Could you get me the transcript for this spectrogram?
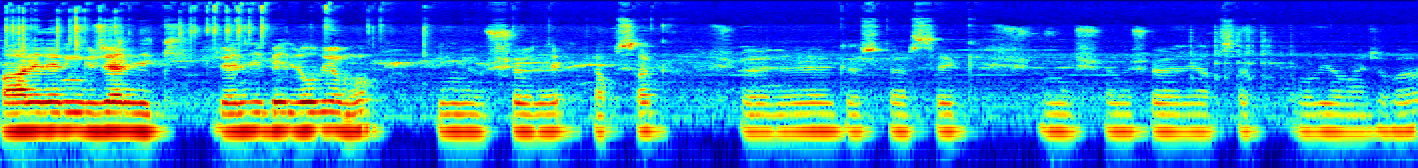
harelerin güzellik, güzelliği belli oluyor mu? Bilmiyorum. Şöyle yapsak, şöyle göstersek, şunu şunu şöyle yapsak oluyor mu acaba?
